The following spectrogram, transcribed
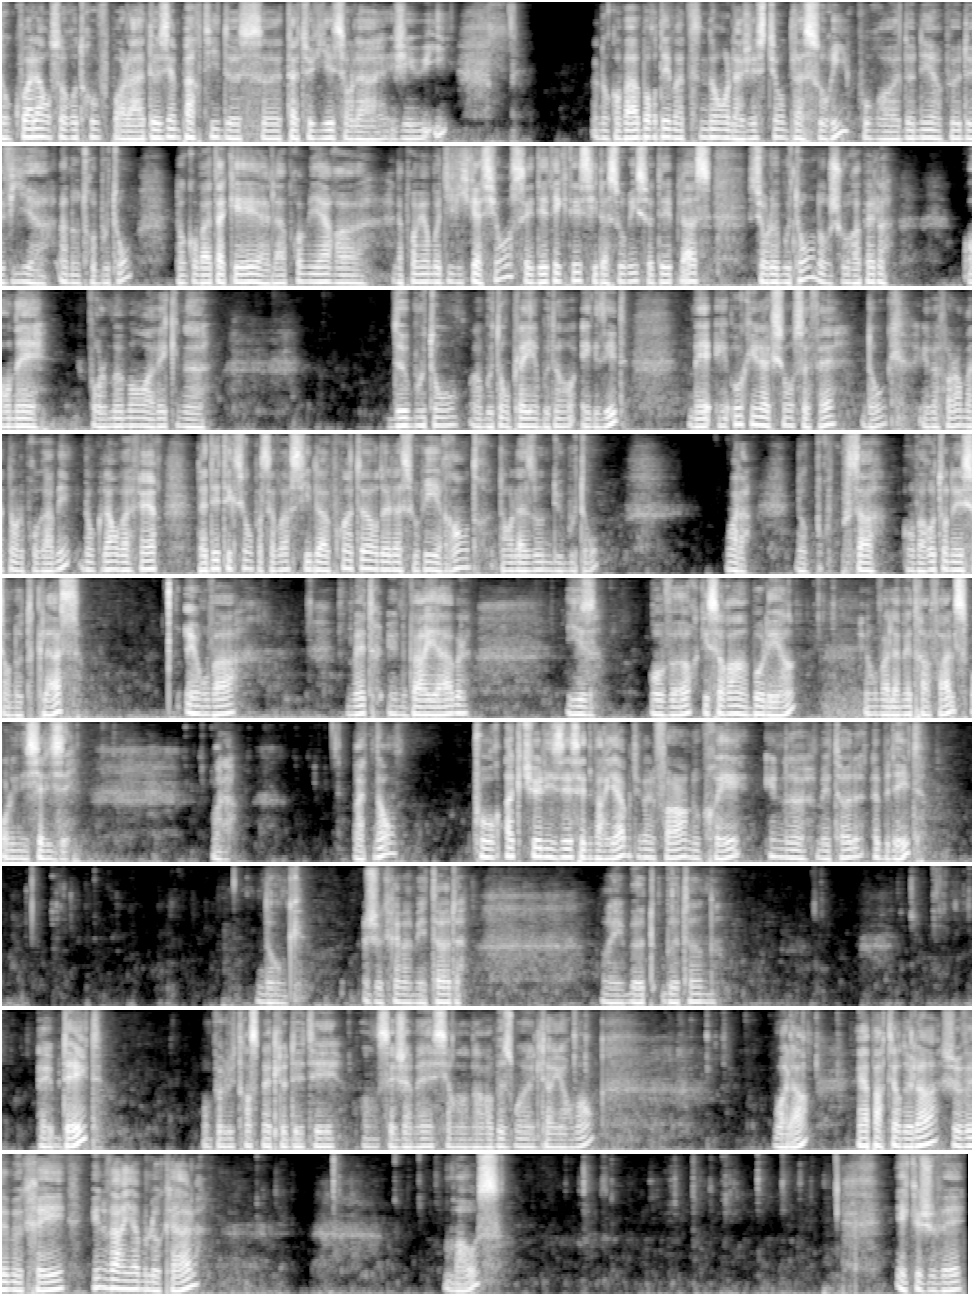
Donc voilà, on se retrouve pour la deuxième partie de cet atelier sur la GUI. Donc on va aborder maintenant la gestion de la souris pour euh, donner un peu de vie à, notre bouton. Donc on va attaquer la première, euh, la première modification, c'est détecter si la souris se déplace sur le bouton. Donc je vous rappelle, on est pour le moment avec deux boutons, un bouton play et un bouton exit mais aucune action se fait, donc il va falloir maintenant le programmer. Donc là on va faire la détection pour savoir si le pointeur de la souris rentre dans la zone du bouton. Voilà, donc pour ça on va retourner sur notre classe et on va mettre une variable isOver qui sera un booléen et on va la mettre à false pour l'initialiser. Voilà. Maintenant, pour actualiser cette variable, il va falloir nous créer une méthode update. Donc, je crée ma méthode button update. On peut lui transmettre le DT, on ne sait jamais si on en aura besoin ultérieurement. Voilà. Et à partir de là, je vais me créer une variable locale mouse et que je vais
